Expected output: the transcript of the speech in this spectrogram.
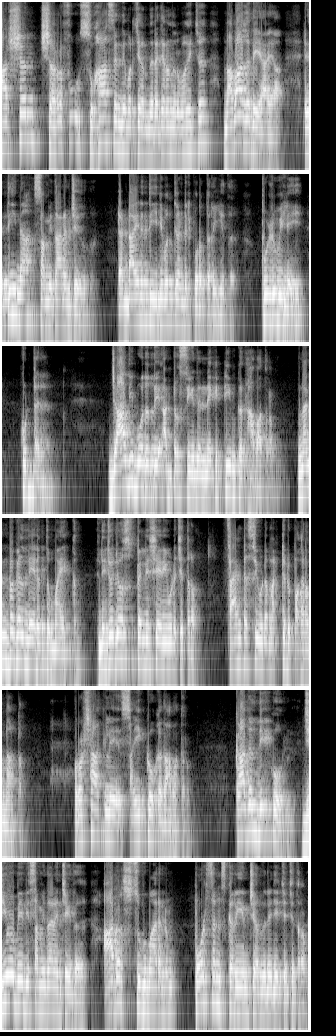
ഹർഷൻ ഷറഫു സുഹാസ് എന്നിവർ ചേർന്ന് രചന നിർവഹിച്ച് നവാഗതയായ രതീന സംവിധാനം ചെയ്തത്. രണ്ടായിരത്തി ഇരുപത്തിരണ്ടിൽ പുറത്തിറങ്ങിയത് പുഴുവിലെ കുട്ടൻ. ജാതിബോധത്തെ അഡ്രസ് ചെയ്ത നെഗറ്റീവ് കഥാപാത്രം. നൻപകൾ നേരത്ത് മയക്കം. ലിജോജോസ് പെല്ലിശ്ശേരിയുടെ ചിത്രം. ഫാന്റസിയുടെ മറ്റൊരു പകർന്നാട്ടം. റൊഷാക്കിലെ സൈക്കോ കഥാപാത്രം. കാതൽ ദിക്കൂർ ജിയോ ബേബി സംവിധാനം ചെയ്ത് ആദർശ് സുകുമാരനും പോൾസൺസ് കറിയും ചേർന്ന് രചിച്ച ചിത്രം.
